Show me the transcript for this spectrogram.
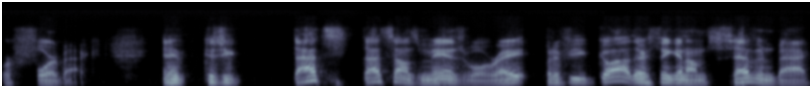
we're four back. And because you that's that sounds manageable, right? But if you go out there thinking I'm seven back,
